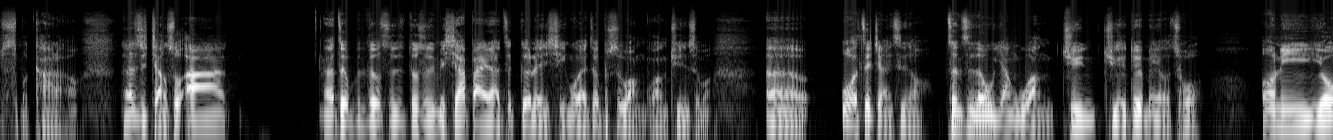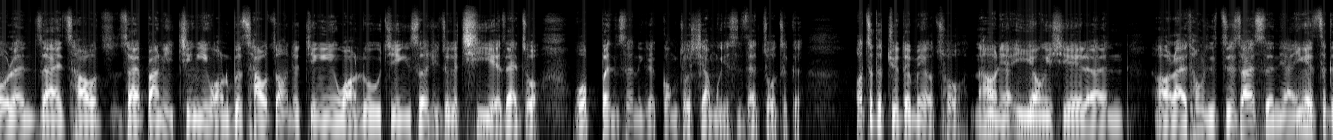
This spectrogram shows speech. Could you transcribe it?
什么咖了哦，他是讲说啊，啊，这不都是都是你们瞎掰啊，这个人行为，这不是网网军什么？呃，我再讲一次哦。政治人物养网军绝对没有错哦，你有人在操在帮你经营网络，不是操纵，就经营网络、经营社群，这个企业在做。我本身那个工作项目也是在做这个，哦，这个绝对没有错。然后你要运用一些人哦来同时制造声量，因为这个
